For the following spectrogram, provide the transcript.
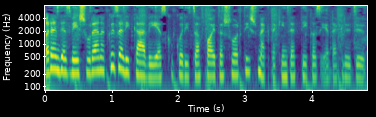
A rendezvény során a közeli KVS kukorica fajta sort is megtekintették az érdeklődők.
